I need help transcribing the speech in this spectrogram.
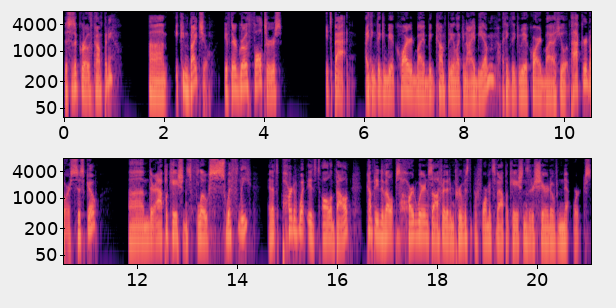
This is a growth company. Um, it can bite you. If their growth falters, it's bad. I think they can be acquired by a big company like an IBM. I think they can be acquired by a Hewlett Packard or a Cisco. Um, their applications flow swiftly and that's part of what it's all about. Company develops hardware and software that improves the performance of applications that are shared over networks.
